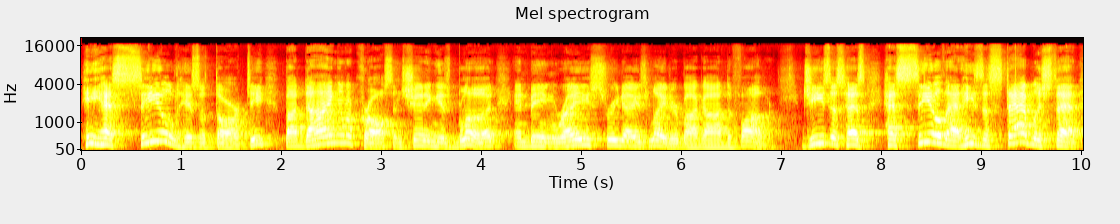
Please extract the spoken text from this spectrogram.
He has sealed His authority by dying on a cross and shedding His blood and being raised three days later by God the Father. Jesus has, has sealed that. He's established that.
